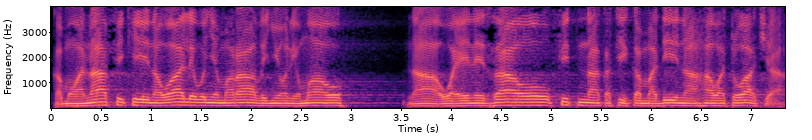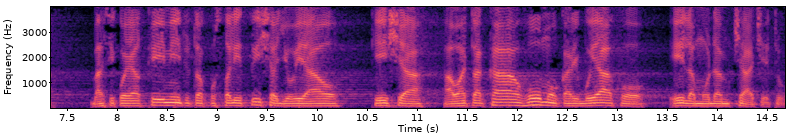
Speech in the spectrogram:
Kama wanafiki na wale wenye maradhi nyoni mwao na waenezao fitna katika Madina hawatoacha. Basi kwa yakini tutakusalitisha juu yao kisha hawatakaa humo karibu yako ila muda mchache tu.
